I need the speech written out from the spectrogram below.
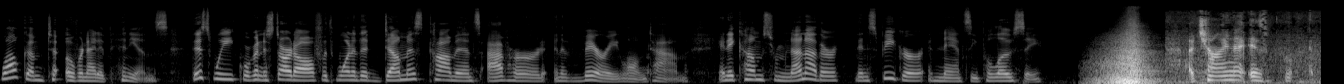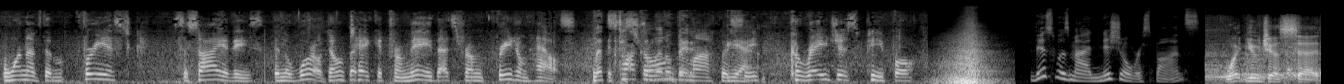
Welcome to Overnight Opinions. This week, we're going to start off with one of the dumbest comments I've heard in a very long time, and it comes from none other than Speaker Nancy Pelosi. Uh, China is one of the freest societies in the world. Don't take it from me. That's from Freedom House. Let's it's talk a, strong a little bit. democracy, Yeah. courageous people. This was my initial response. What you just said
